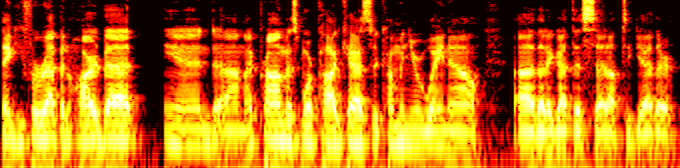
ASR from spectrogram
Thank you for repping hardbat. And um, i promise more podcasts are coming your way now uh, that i got this set up together.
